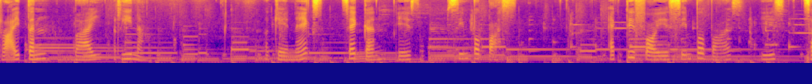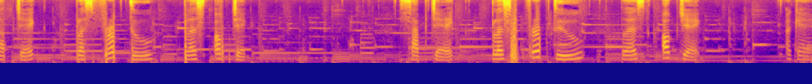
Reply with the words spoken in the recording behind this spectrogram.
written by Rina. Okay, next. Second is simple past. Active voice simple past is subject plus verb to plus object. Subject plus verb to plus object. Okay.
